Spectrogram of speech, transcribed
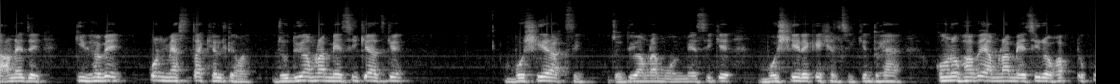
জানে যে কীভাবে কোন ম্যাচটা খেলতে হয়। যদিও আমরা মেসিকে আজকে বসিয়ে রাখছি, যদিও আমরা মেসিকে বসিয়ে রেখে খেলছি, কিন্তু হ্যাঁ কোনোভাবে আমরা মেসির অভাবটুকু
